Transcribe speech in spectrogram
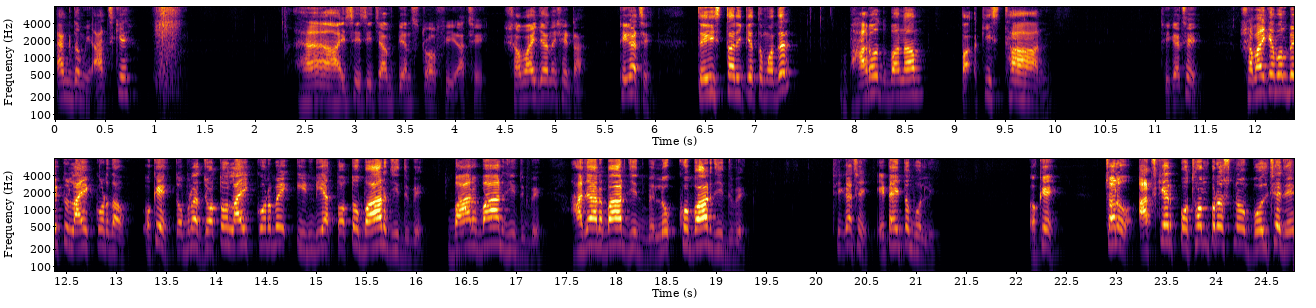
একদমই। আজকে হ্যাঁ আইসিসি চ্যাম্পিয়ন্স ট্রফি আছে। সবাই জানে সেটা। ঠিক আছে? তেইশ তারিখে তোমাদের ভারত বানাম পাকিস্তান। ঠিক আছে? সবাইকে বলবে একটু লাইক করে দাও ওকে তোমরা যত লাইক করবে ইন্ডিয়া ততবার জিতবে, বারবার জিতবে, হাজারবার জিতবে, লক্ষবার জিতবে, ঠিক আছে? এটাই তো বলি ওকে চলো, আজকের প্রথম প্রশ্ন বলছে যে,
